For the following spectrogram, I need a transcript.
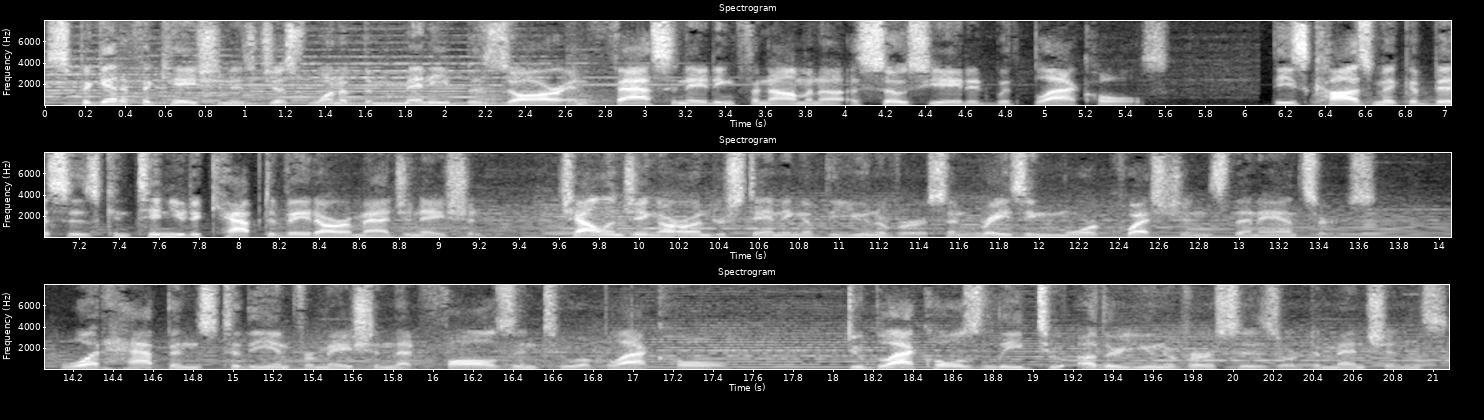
Spaghettification is just one of the many bizarre and fascinating phenomena associated with black holes. These cosmic abysses continue to captivate our imagination, challenging our understanding of the universe and raising more questions than answers. What happens to the information that falls into a black hole? Do black holes lead to other universes or dimensions?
